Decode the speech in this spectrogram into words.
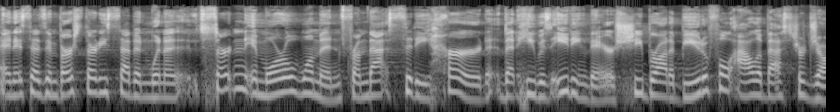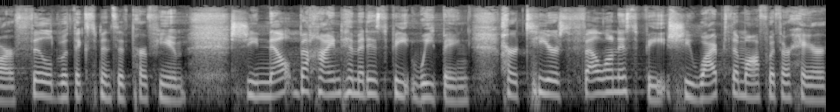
And it says in verse 37 when a certain immoral woman from that city heard that he was eating there, she brought a beautiful alabaster jar filled with expensive perfume. She knelt behind him at his feet, weeping. Her tears fell on his feet. She wiped them off with her hair.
